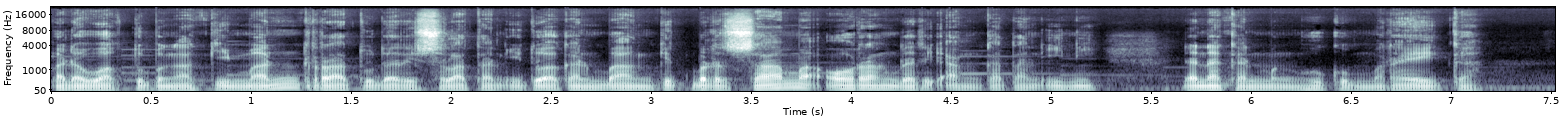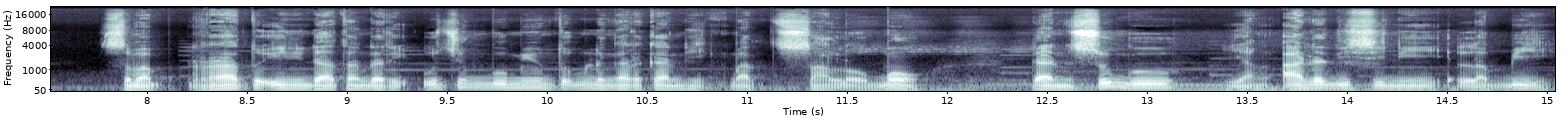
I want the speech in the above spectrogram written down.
Pada waktu penghakiman, ratu dari selatan itu akan bangkit bersama orang dari angkatan ini dan akan menghukum mereka. Sebab ratu ini datang dari ujung bumi untuk mendengarkan hikmat Salomo, dan sungguh yang ada di sini lebih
